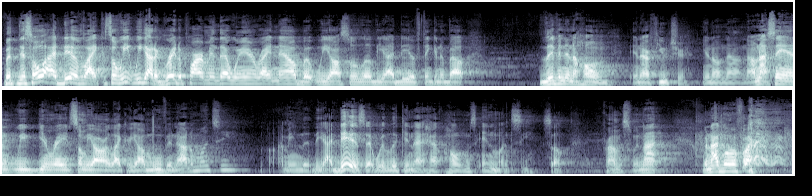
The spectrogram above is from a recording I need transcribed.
But this whole idea of like, so we, we got a great apartment that we're in right now, but we also love the idea of thinking about living in a home in our future. You know, now, now I'm not saying we getting ready, some of y'all are like, are y'all moving out of Muncie? I mean, the, the idea is that we're looking at homes in Muncie. So, promise, we're not, we're not going far.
